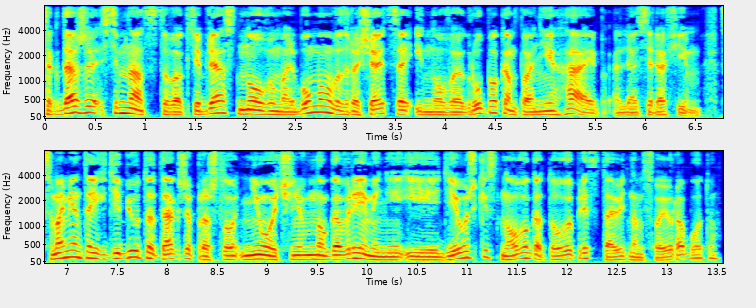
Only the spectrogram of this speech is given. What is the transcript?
Тогда же, 17 октября, с новым альбомом возвращается и новая группа компании Hype «Ля Серафим». С момента их дебюта также прошло не очень много времени, и девушки снова готовы представить нам свою работу.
